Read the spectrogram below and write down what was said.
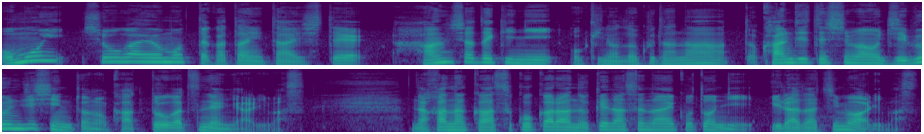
重い障害を持った方に対して反射的にお気の毒だなぁと感じてしまう自分自身との葛藤が常にあります。なかなかそこから抜け出せないことに苛立ちもあります。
